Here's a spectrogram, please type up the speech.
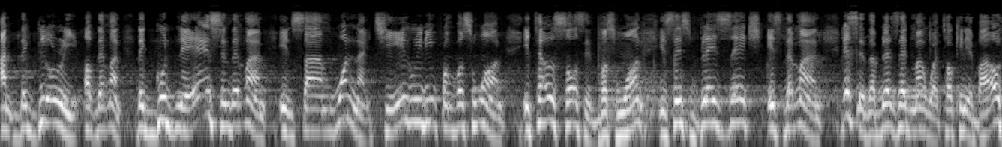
and the glory of the man, the goodness in the man. In Psalm 119, reading from verse 1, it tells us in verse 1, it says, Blessed is the man. This is the blessed man we're talking about.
